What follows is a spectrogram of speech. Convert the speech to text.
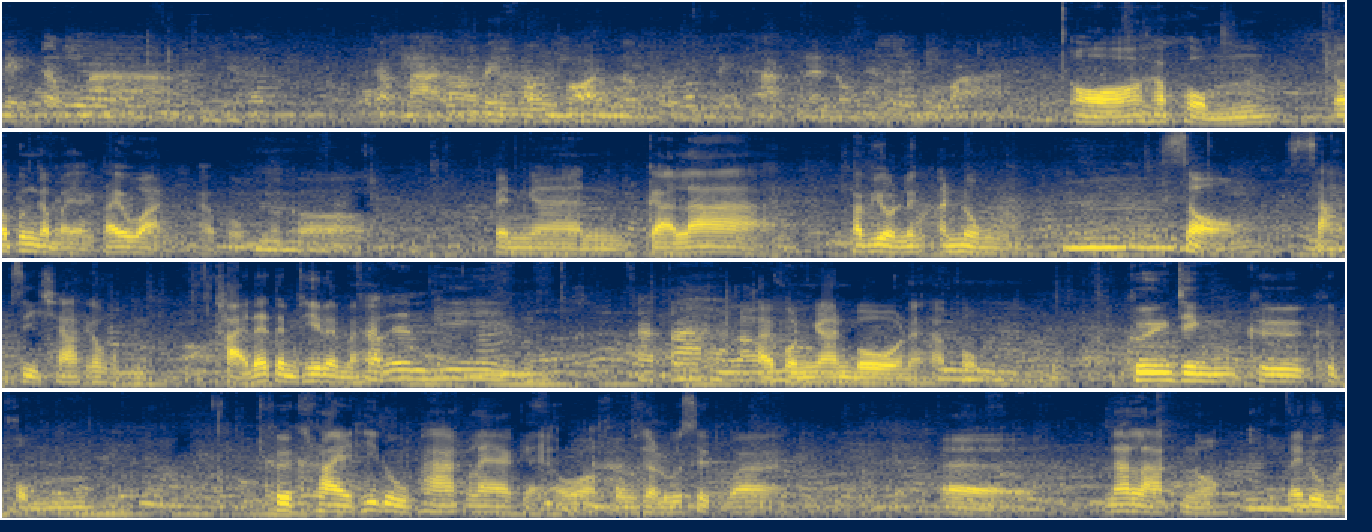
เล็กกลับมากลับมาก็ไปซัพพอร์ตเราหมดเลยครับนันนงเลยเมื่อวานอ๋อครับผมก็เพิ่งกลับมาจากไต้หวันครับผมแล้วก็เป็นงานกาล่าภาพยนตร์เรื่องอนงสองสามสี่ชาติครับผมขายได้เต็มที่เลยไหมคขารับเล่นที่สายตาของเรา ขายผลงานโบนะครับผมคือจริงๆ คือคือผม คือใครที่ดูภาคแรกแล้วอะคงจะรู้สึกว่า เออน่ารักเนาะได้ดูไหม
